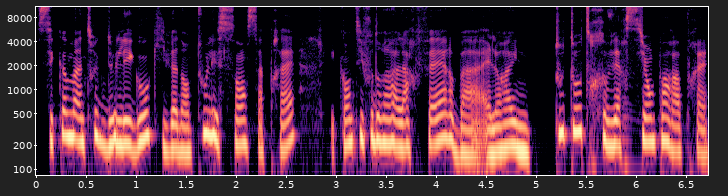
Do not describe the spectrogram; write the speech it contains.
C'est comme un truc de Lego qui va dans tous les sens après. Et quand il faudra la refaire, bah, elle aura une toute autre version par après.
